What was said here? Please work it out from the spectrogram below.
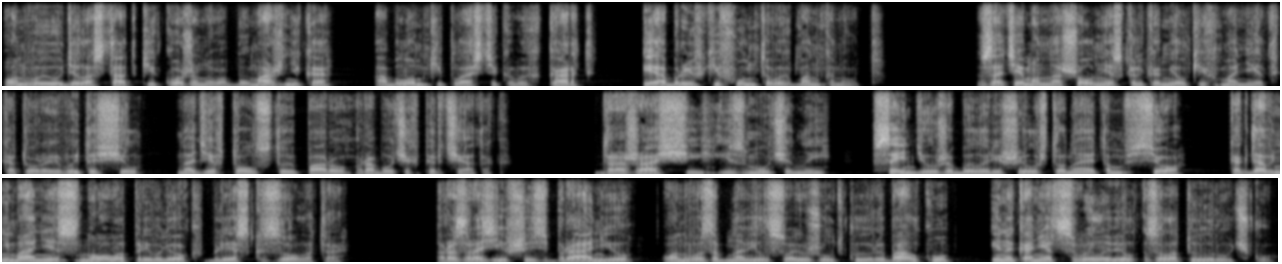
Он выудил остатки кожаного бумажника, обломки пластиковых карт и обрывки фунтовых банкнот. Затем он нашел несколько мелких монет, которые вытащил, надев толстую пару рабочих перчаток. Дрожащий, измученный, Сэнди уже было решил, что на этом все — когда внимание снова привлек блеск золота. Разразившись бранью, он возобновил свою жуткую рыбалку и, наконец, выловил золотую ручку.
